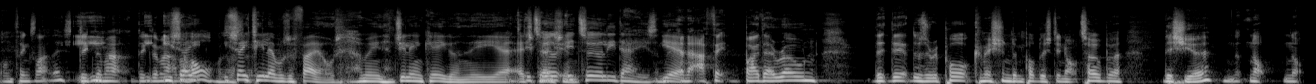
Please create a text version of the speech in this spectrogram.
on things like this, dig you, them out, dig them out say, of the hole. You say T levels have failed. I mean, Gillian Keegan, the uh, it's education, early, it's early days, and, yeah. and I think by their own, the, the, there's a report commissioned and published in October this year, not not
